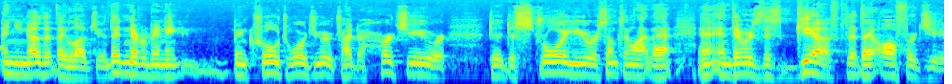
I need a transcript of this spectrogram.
And you know that they loved you. And they'd never been, been cruel towards you or tried to hurt you or to destroy you or something like that. And, and there was this gift that they offered you.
